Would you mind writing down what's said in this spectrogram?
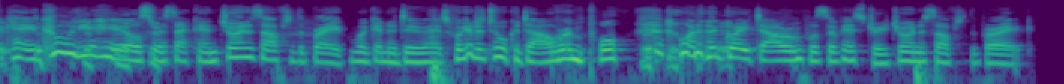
Okay, cool your heels for a second. Join us after the break. We're going to do it. We're going to talk a Dalrymple, one of the great Dalrymples of history. Join us after the break.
